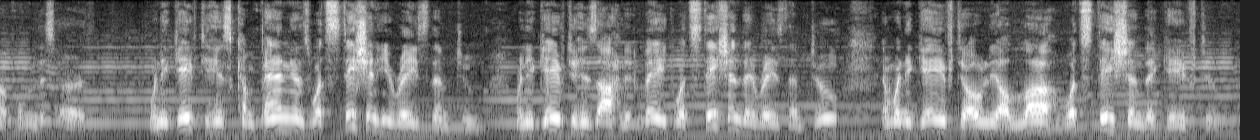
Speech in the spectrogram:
upon this earth. When He gave to His companions what station He raised them to, when He gave to His Ahlul Bayt what station they raised them to and when He gave to awliyaullah what station they gave to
